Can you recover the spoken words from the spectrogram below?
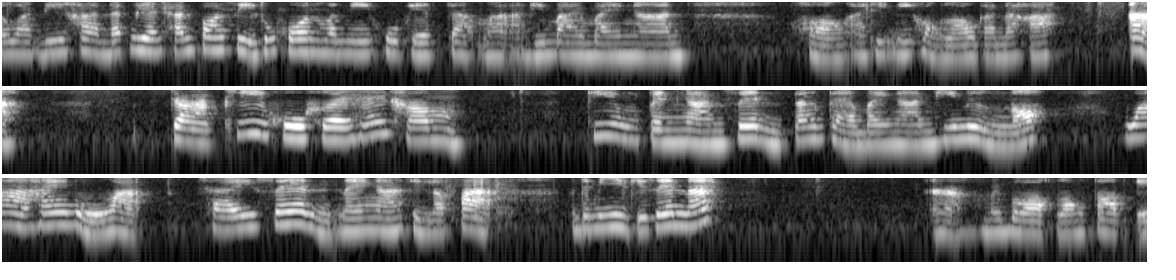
สวัสดีค่ะ นักเรียนชั้นป .4 ทุกคนวันนี้ครูเพชรจะมาอธิบายใบงานของอาทิตย์นี้ของเรากันนะคะอะจากที่ครูเคยให้ทำที่มันเป็นงานเส้นตั้งแต่ใบงานที่หนึ่งเนาะว่าให้หนูอะใช้เส้นในงานศิลปะ มันจะมีอยู่กี่เส้นนะอะไม่บอกลองตอบเอ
